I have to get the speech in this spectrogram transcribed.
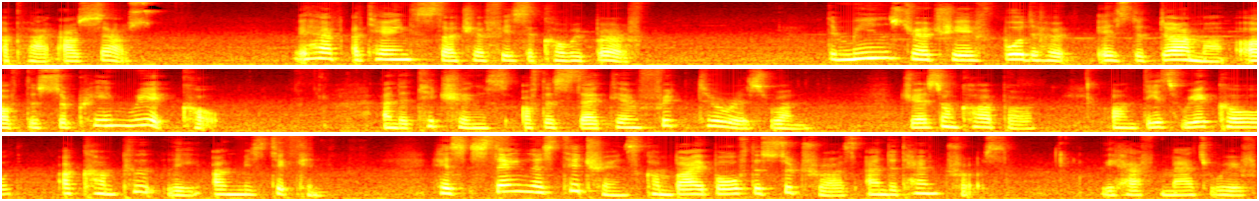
apply ourselves. We have attained such a physical rebirth. The means to achieve Buddhahood is the Dharma of the Supreme Vehicle and the teachings of the second Futurist one, Je Tsongkhapa, on this record are completely unmistaken. His stainless teachings combine both the sutras and the tantras. We have met with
